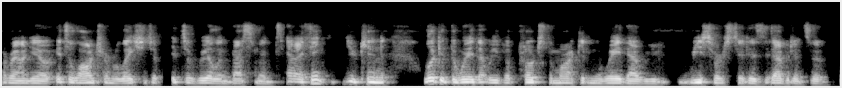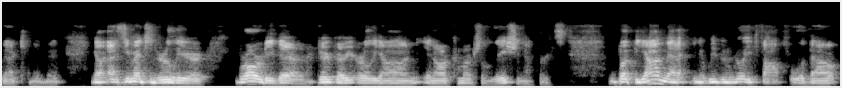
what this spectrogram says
around you know it's a long term relationship, it's a real investment, and I think you can look at the way that we've approached the market and the way that we've resourced it as evidence of that commitment. Know, as you mentioned earlier, we're already there very very early on in our commercialization efforts, but beyond that, you know, we've been really thoughtful about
